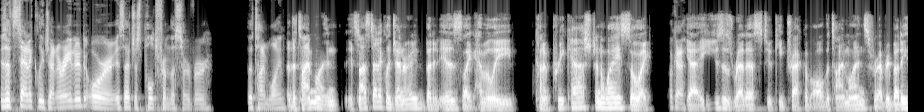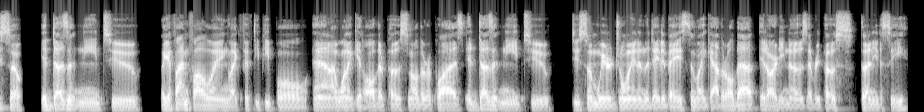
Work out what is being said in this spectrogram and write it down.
Is it statically generated or is that just pulled from the server, the timeline? The timeline, it's not statically generated, but it is like heavily kind of pre-cached in a way. So like, okay. yeah, it uses Redis to keep track of all the timelines for everybody. So it doesn't need to like if I'm following like 50 people and I want to get all their posts and all their replies, it doesn't need to do some weird join in the database and like gather all that, it already knows every post that I need to see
